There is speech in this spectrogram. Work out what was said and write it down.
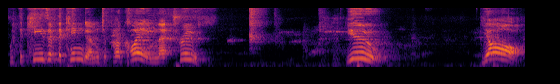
with the keys of the kingdom to proclaim that truth. You, y'all,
